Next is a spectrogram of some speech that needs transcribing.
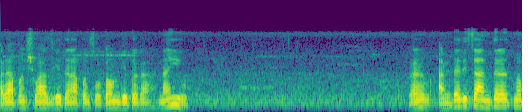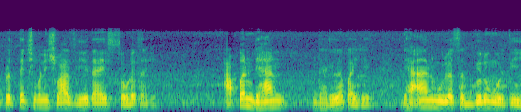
आता आपण श्वास घेताना आपण स्वतःहून घेतो का? नाही हो. कारण अंतरीचा अंतरात्मा प्रत्यक्षपणे श्वास घेत आहे सोडत आहे. आपण ध्यान धरलं पाहिजे. ध्यान मूल सद्गुरु मूर्ती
